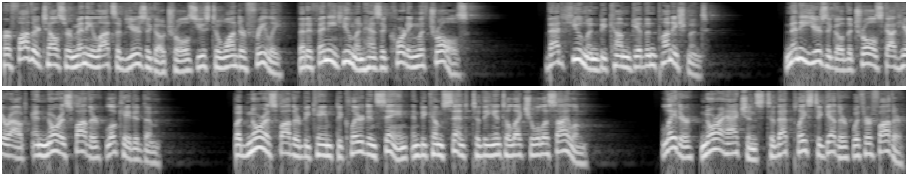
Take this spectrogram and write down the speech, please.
Her father tells her many lots of years ago trolls used to wander freely, that if any human has a courting with trolls. That human become given punishment. Many years ago the trolls got here out and Nora's father located them. But Nora's father became declared insane and become sent to the intellectual asylum. Later, Nora actions to that place together with her father.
